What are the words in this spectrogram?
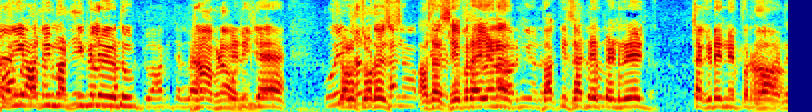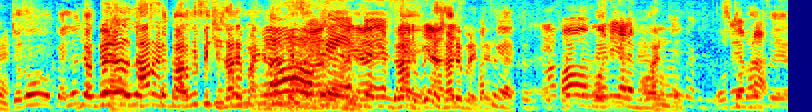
ਅਸੀਂ ਆਦੀ ਮਰਜ਼ੀ ਮਿਲੇ ਉਦੋਂ ਜਵਾਕ ਚੱਲਾ ਲੇਡੀ ਜੈ। ਚਲੋ ਥੋੜੇ ਆਦਾ ਸੇਫ ਰਹਿ ਜਾਣ। ਬਾਕੀ ਸਾਡੇ ਪਿੰਡ ਦੇ ਤਗੜੇ ਨੇ ਪਰਿਵਾਰ ਨੇ। ਜਦੋਂ ਪਹਿਲਾਂ ਜੰਗ ਦੇ ਪਿੱਛੇ ਸਾਰੇ ਪੈ ਸਾਰੇ ਬੈਠੇ ਹਾਂ ਮੇਰੀ ਵਾਲੇ ਮੋੜ ਤੇ ਉਸ ਤੋਂ ਬਾਅਦ ਫਿਰ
